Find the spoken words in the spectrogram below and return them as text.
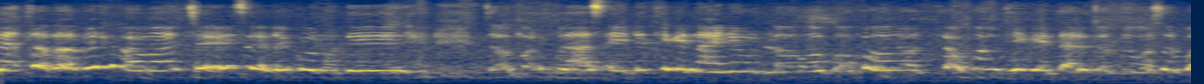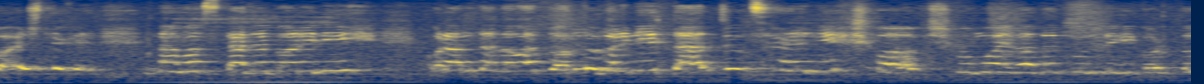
ব্যথা পাবে। আমার ছেলে ছেলে কোনো দিন যখন ক্লাস এইটে থেকে নাইনে উঠল, ও কখনো তখন থেকে তেরো, চোদ্দ বছর বয়স থেকে নামাজ কাজা করেনি, কোরআন তালাওয়াত বন্ধ করেনি তার চুপ ছাড়েনি, সব সময় বাধা কুন্দিগি করতো,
